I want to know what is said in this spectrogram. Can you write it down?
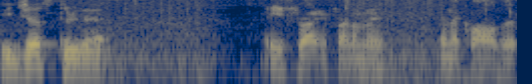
He just threw that. He's right in front of me, in the closet.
